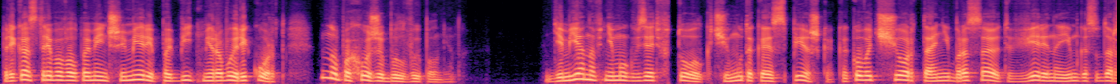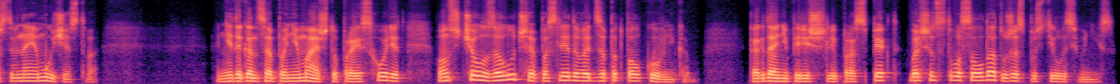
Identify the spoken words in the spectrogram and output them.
Приказ требовал по меньшей мере побить мировой рекорд, но, похоже, был выполнен. Демьянов не мог взять в толк, чему такая спешка, какого черта они бросают вверенное им государственное имущество. Не до конца понимая, что происходит, он счел за лучшее последовать за подполковником. Когда они перешли проспект, большинство солдат уже спустилось вниз.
